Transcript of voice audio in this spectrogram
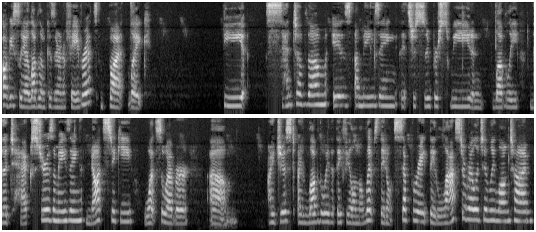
obviously I love them because they're in a favorites, but like the scent of them is amazing. It's just super sweet and lovely. The texture is amazing, not sticky whatsoever. Um, I just, I love the way that they feel on the lips. They don't separate. They last a relatively long time.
